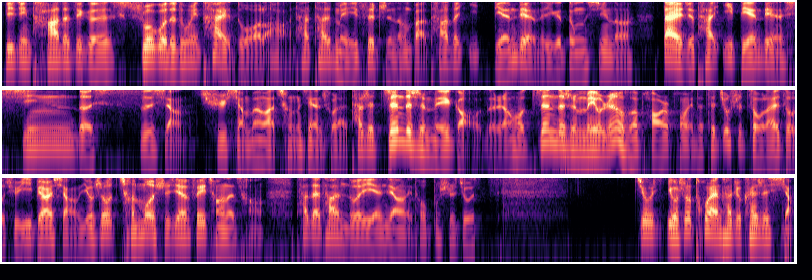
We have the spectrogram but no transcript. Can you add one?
毕竟他的这个说过的东西太多了哈，他他每一次只能把他的一点点的一个东西呢。带着他一点点新的思想去想办法呈现出来，他是真的是没稿子，然后真的是没有任何 PowerPoint，他就是走来走去，一边想，有时候沉默时间非常的长。他在他很多演讲里头，不是就就有时候突然他就开始想，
